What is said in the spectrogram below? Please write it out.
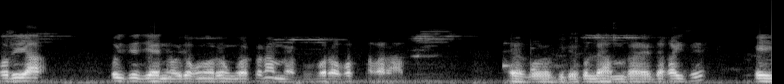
করিয়া কইছে যে ওই রকম ওরকম ঘটনা মেহবুবের অবস্থা খারাপ। এরপরে ভিডিও করলে আমরা দেখাইছে। এই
